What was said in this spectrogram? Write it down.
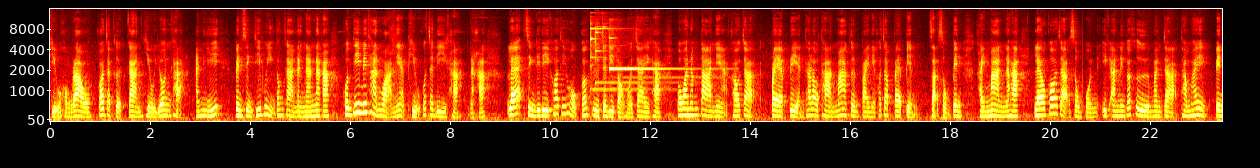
ผิวของเราก็จะเกิดการเหี่ยวย่นค่ะ อันนี้เป็นสิ่งที่ผู้หญิงต้องการดังนั้นนะคะ คนที่ไม่ทานหวานเนี่ยผิวก็จะดีค่ะนะคะ และสิ่งดีๆ ข้อที่ 6 ก็คือจะดีต่อหัวใจค่ะ เพราะว่าน้ำตาลเนี่ยเขาจะแปรเปลี่ยนถ้าเราทานมากเกินไปเนี่ยเขาจะแปรเปลี่ยนสะสมเป็นไขมันนะคะ แล้วก็จะส่งผลอีกอันหนึงก็คือมันจะทำให้เป็น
